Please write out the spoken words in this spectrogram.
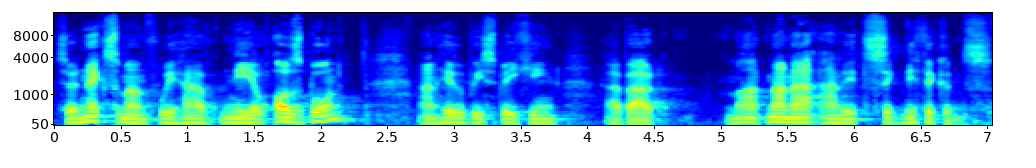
So, next month we have Neil Osborne, and he'll be speaking about manna and its significance.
